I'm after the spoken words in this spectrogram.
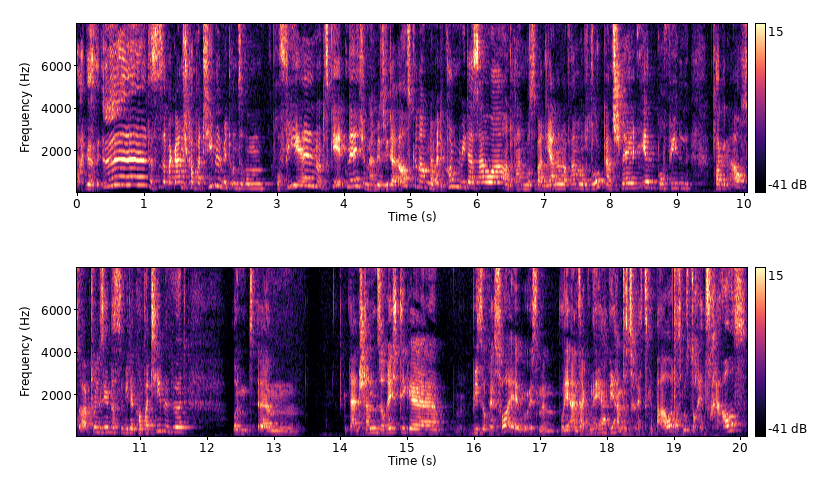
hat gesagt, äh, das ist aber gar nicht kompatibel mit unseren Profilen und es geht nicht. Und dann haben wir es wieder rausgenommen, dann waren die Kunden wieder sauer und dann mussten die anderen auf einmal unter Druck ganz schnell ihr Profil-Plugin auch so aktualisieren, dass es wieder kompatibel wird. Und ähm, da entstanden so richtige, wie so Ressort-Egoismen, wo die einen sagen, naja, wir haben das doch jetzt gebaut, das muss doch jetzt raus,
